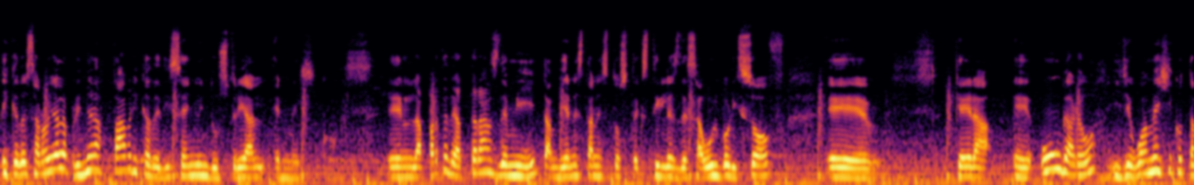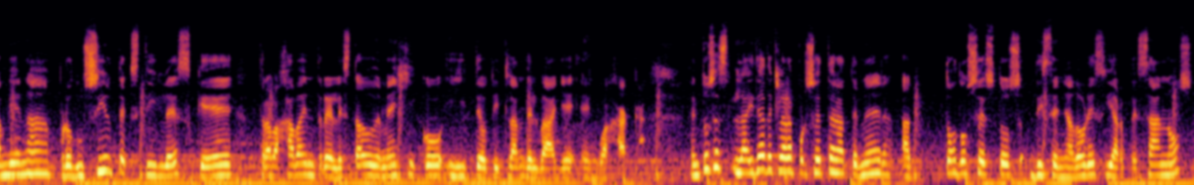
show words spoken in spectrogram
y que desarrolla la primera fábrica de diseño industrial en México. En la parte de atrás de mí también están estos textiles de Saúl Borisov, eh, que era eh, húngaro y llegó a México también a producir textiles que trabajaba entre el Estado de México y Teotitlán del Valle en Oaxaca. Entonces, la idea de Clara Porcet era tener a todos estos diseñadores y artesanos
